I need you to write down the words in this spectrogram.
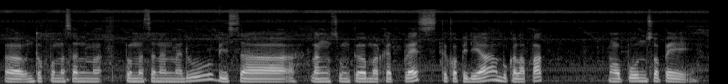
Uh, untuk pemesan pemesanan madu bisa langsung ke marketplace, Tokopedia, Bukalapak maupun Shopee.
